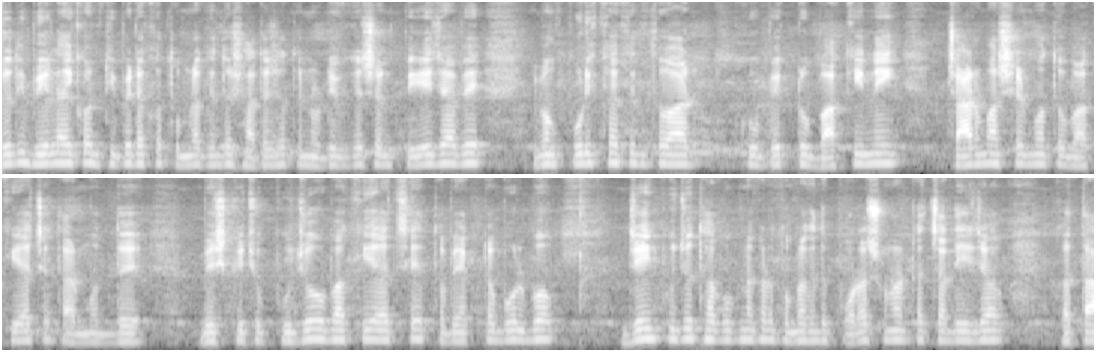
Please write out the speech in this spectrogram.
যদি বেল আইকন টিপে রাখো, তোমরা কিন্তু সাথে সাথে নোটিফিকেশান পেয়ে যাবে এবং পরীক্ষা কিন্তু আর খুব একটু বাকি নেই। চার মাসের মতো বাকি আছে, তার মধ্যে বেশ কিছু পুজোও বাকি আছে। তবে একটা বলব, যেই পুজো থাকুক না কেন, তোমরা কিন্তু পড়াশোনাটা চালিয়ে যাও। তা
